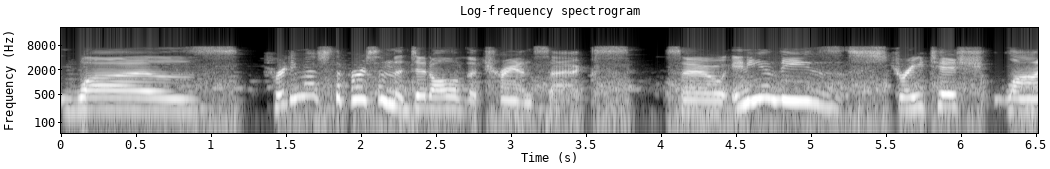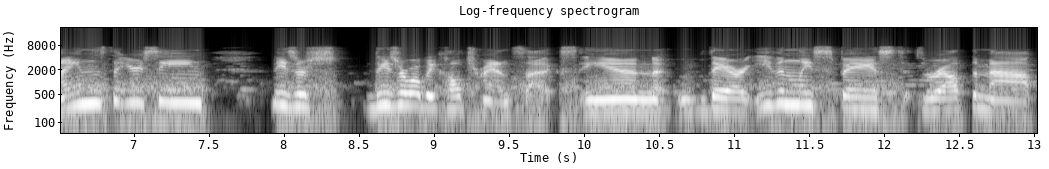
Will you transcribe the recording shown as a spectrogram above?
was pretty much the person that did all of the transects. So any of these straightish lines that you're seeing, these are these are what we call transects, and they are evenly spaced throughout the map.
